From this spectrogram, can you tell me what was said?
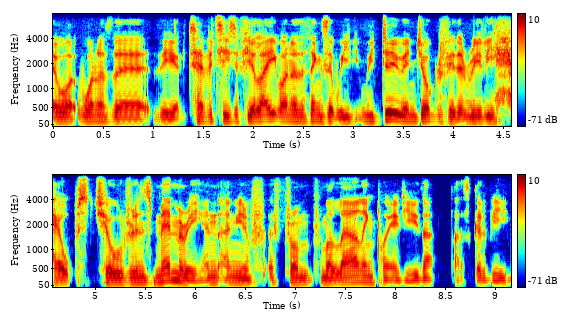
uh, one of the the activities, if you like, one of the things that we we do in geography that really helps children's memory, and and you know, from from a learning point of view, that that's going to be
